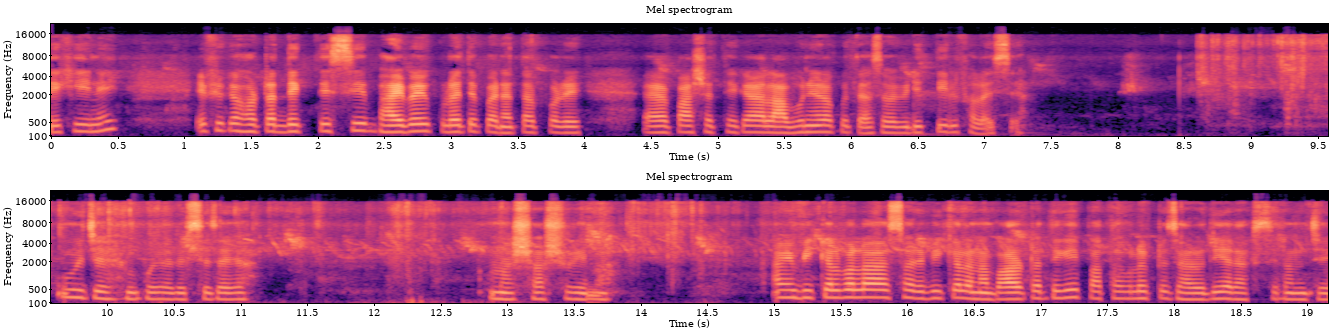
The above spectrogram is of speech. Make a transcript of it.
দেখিই নেই। এফ্রিকা হঠাৎ দেখতেছি, ভাই ভাই কুলাইতে পারে না, তারপরে পাশের থেকে লাভনীয়রা করতে আসে ভাবি তিল ফলাইছে। ওই যে বইয়া দিচ্ছে জায়গা। আমার শাশুড়ি মা। আমি বিকেলবেলা সরি বিকেলে না, বারোটার দিকেই পাতাগুলো একটু ঝাড়ু দিয়ে রাখছিলাম যে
